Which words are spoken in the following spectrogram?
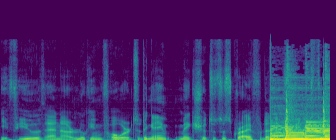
If you then are looking forward to the game, make sure to subscribe for the next videos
